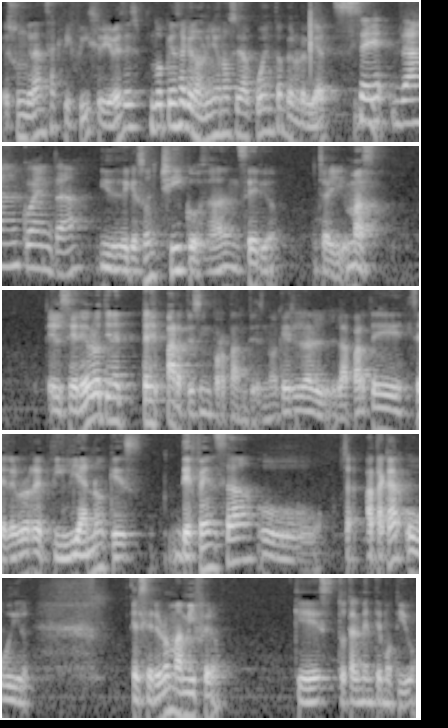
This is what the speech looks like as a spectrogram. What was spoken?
es un gran sacrificio. Y a veces uno piensa que los niños no se dan cuenta, pero en realidad sí. se dan cuenta. Y desde que son chicos, ¿ah? en serio. O sea, y más, el cerebro tiene tres partes importantes, ¿no? Que es la, la parte del cerebro reptiliano, que es defensa o, o sea, atacar o huir. El cerebro mamífero, que es totalmente emotivo,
